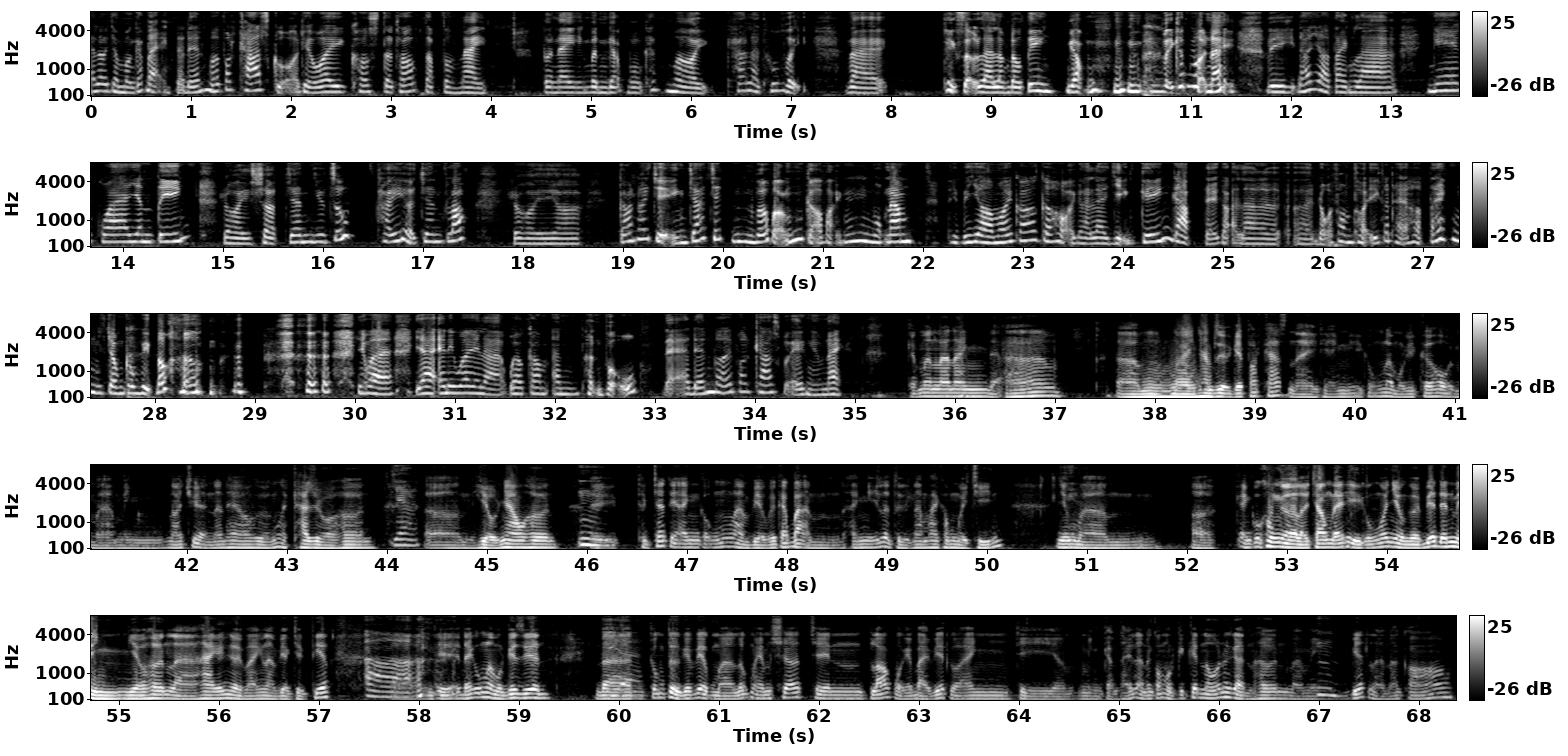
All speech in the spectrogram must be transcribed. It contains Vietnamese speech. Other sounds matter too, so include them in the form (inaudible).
Hello, chào mừng các bạn đã đến với podcast của DOA Coaster Talk tập tuần này. Tuần này mình gặp một khách mời khá là thú vị và thực sự là lần đầu tiên gặp (laughs) vị khách mời này vì đó giờ toàn là nghe qua danh tiếng rồi search trên YouTube thấy ở trên blog rồi uh, có nói chuyện chat chít vớ vẩn cỡ khoảng một năm, thì bây giờ mới có cơ hội, gọi là diện kiến gặp để, gọi là ờ, đổi phong thủy có thể hợp tác trong công việc tốt hơn. (laughs) Nhưng mà, yeah, anyway là welcome anh Thịnh Vũ đã đến với podcast của em ngày hôm nay. Cảm ơn Lan Anh đã um, mời anh tham dự cái podcast này thì anh nghĩ cũng là một cái cơ hội mà mình nói chuyện nó theo hướng là casual hơn yeah. uh, hiểu nhau hơn ừ. thì thực chất thì anh cũng làm việc với các bạn anh nghĩ là từ năm 2019 nhưng yeah. mà uh, anh cũng không ngờ là trong đấy thì cũng có nhiều người biết đến mình nhiều hơn là hai cái người mà anh làm việc trực tiếp uh. Uh, thì đấy cũng là một cái duyên và yeah. cũng từ cái việc mà lúc mà em search trên blog và cái bài viết của anh thì mình cảm thấy là nó có một cái kết nối nó gần hơn và mình ừ. biết là nó có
